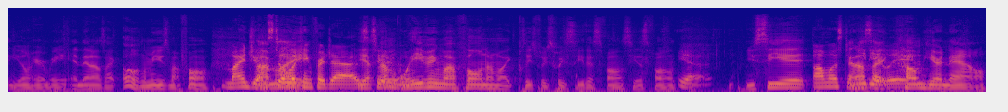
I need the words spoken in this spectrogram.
you don't hear me. And then I was like, oh, let me use my phone. Mm-hmm. Mind you, So I'm still looking for Jazz, Yes, too. I'm waving my phone. I'm like, please, please, please see this phone. See this phone. Yeah. You see it Almost And I was like, come here now.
